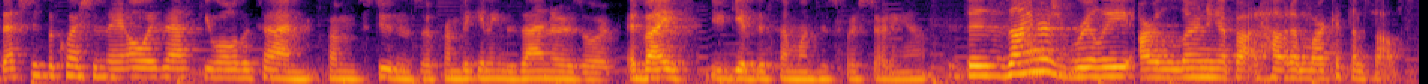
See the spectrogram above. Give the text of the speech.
That's just the question they always ask you all the time from students or from beginning designers or advice you give to someone who's first starting out? The designers really are learning about how to market themselves.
